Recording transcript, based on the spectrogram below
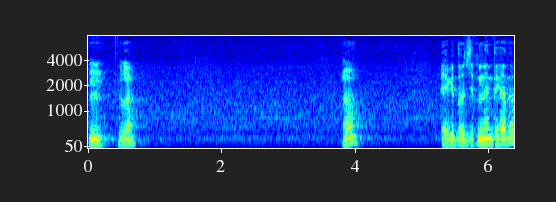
हम्म हेलो हाँ? एक दो जितने दिखा दो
